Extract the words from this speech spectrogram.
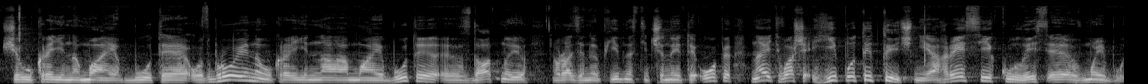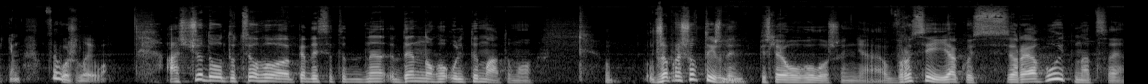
що Україна має бути озброєна, Україна має бути е, здатною у разі необхідності чинити опір, навіть ваші гіпотетичні агресії колись е, в майбутньому. Це важливо. А щодо до цього 50-денного ультиматуму, вже пройшов тиждень після його оголошення. В Росії якось реагують на це,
